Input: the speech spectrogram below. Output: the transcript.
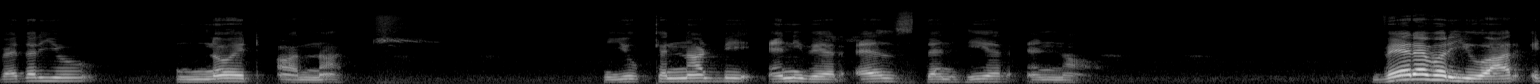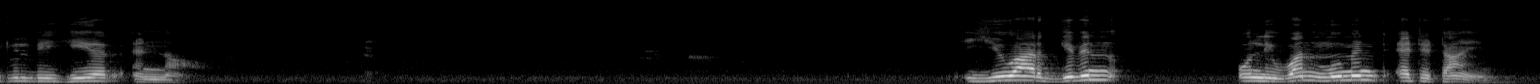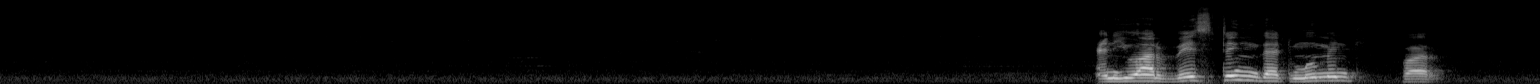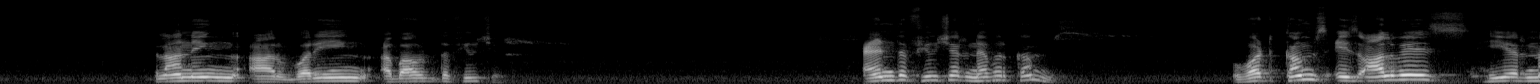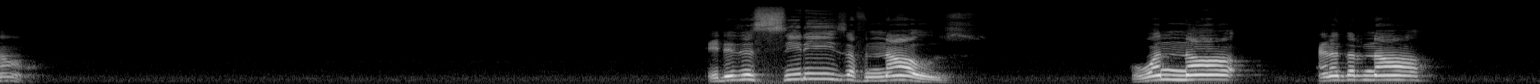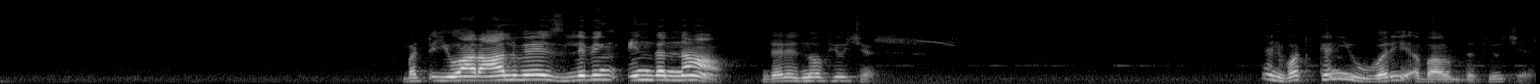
whether you know it or not, you cannot be anywhere else than here and now. Wherever you are, it will be here and now. You are given only one moment at a time. And you are wasting that moment for planning or worrying about the future. And the future never comes. What comes is always here now. It is a series of nows. One now, another now. But you are always living in the now. There is no future. And what can you worry about the future?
